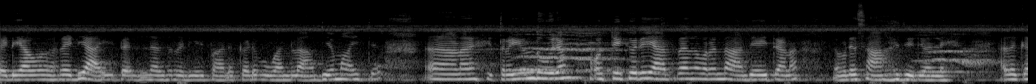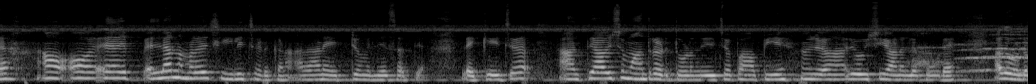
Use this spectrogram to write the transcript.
റെഡിയാവും റെഡി ആയിട്ട് എല്ലാവരും റെഡിയായി പാലക്കാട് പോകാനുള്ള ആദ്യമായിട്ട് ആണ് ഇത്രയും ദൂരം ഒറ്റയ്ക്കൊരു യാത്ര എന്ന് പറയുന്നത് ആദ്യമായിട്ടാണ് നമ്മുടെ സാഹചര്യം അല്ലേ? അതൊക്കെ എല്ലാം നമ്മൾ ശീലിച്ചെടുക്കണം. അതാണ് ഏറ്റവും വലിയ സത്യം. ലഗേജ് അത്യാവശ്യം മാത്രം എടുത്തോളൂ എന്ന് ചോദിച്ചാൽ പാപ്പിയെ രോഷിയാണല്ലോ കൂടെ. അതുകൊണ്ട്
